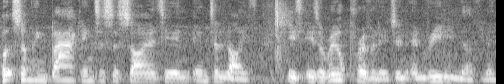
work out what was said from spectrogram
put something back into society and into life is, is a real privilege and, and really lovely.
